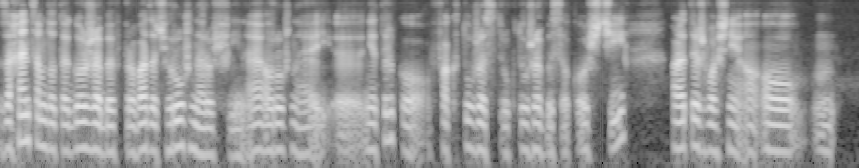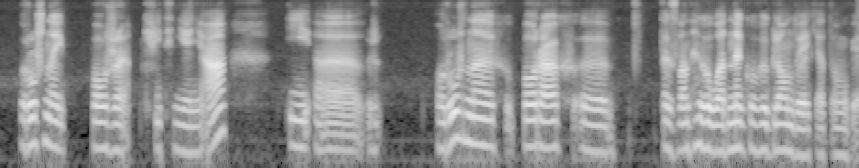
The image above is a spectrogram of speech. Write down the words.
zachęcam do tego, żeby wprowadzać różne rośliny o różnej e, nie tylko fakturze, strukturze, wysokości, ale też właśnie o, o mm, różnej porze kwitnienia i e, o różnych porach y, tak zwanego ładnego wyglądu, jak ja to mówię.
